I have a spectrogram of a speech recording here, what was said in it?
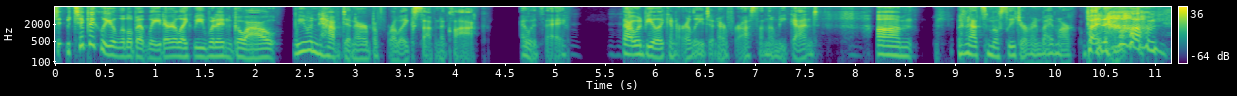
t- typically a little bit later. Like we wouldn't go out, we wouldn't have dinner before like seven o'clock. I would say Mhm. that would be like an early dinner for us on the weekend. Um, and that's mostly driven by Mark. But um,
